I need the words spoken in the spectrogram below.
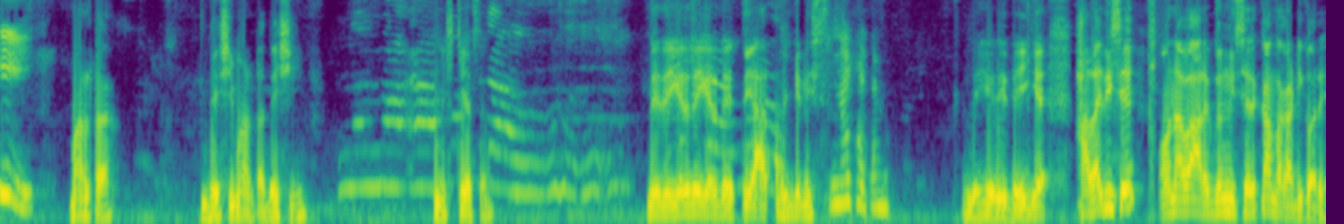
কি? মালটা। দেশি মালটা দেশি। মিষ্টি আছে। দে দে গেলে দে গেলে দে তুই আর নিস। না খাইতাম। দেখে দি দেখে হালাই দিছে অন আবার আরেকজন নিচে কান্দাকাটি করে।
